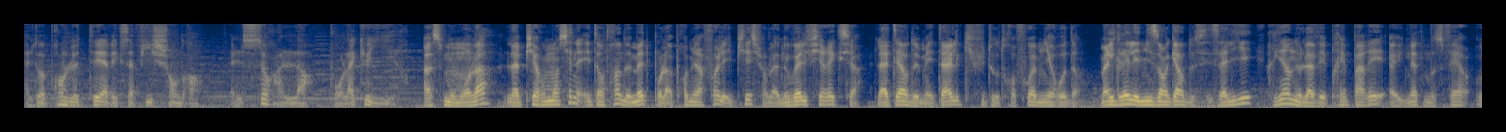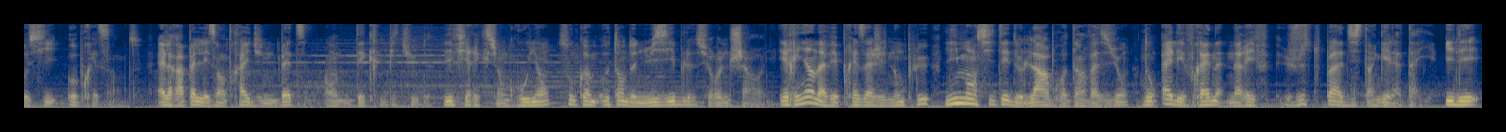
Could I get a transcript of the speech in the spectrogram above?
elle doit prendre le thé avec sa fille Chandra. Elle sera là pour l'accueillir. À ce moment-là, la pyromancienne est en train de mettre pour la première fois les pieds sur la nouvelle Phyrexia, la terre de métal qui fut autrefois Mirodin. Malgré les mises en garde de ses alliés, rien ne l'avait préparé à une atmosphère aussi oppressante. Elle rappelle les entrailles d'une bête en décrépitude. Les Phyrexians grouillants sont comme autant de nuisibles sur une charogne. Et rien n'avait présagé non plus l'immensité de l'arbre d'invasion dont elle et Vren n'arrivent juste pas à distinguer la taille. Il est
